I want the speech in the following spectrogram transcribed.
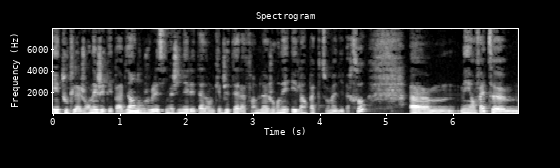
et toute la journée j'étais pas bien, donc je vous laisse imaginer l'état dans lequel j'étais à la fin de la journée et l'impact sur ma vie perso. Euh, mais en fait, euh,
